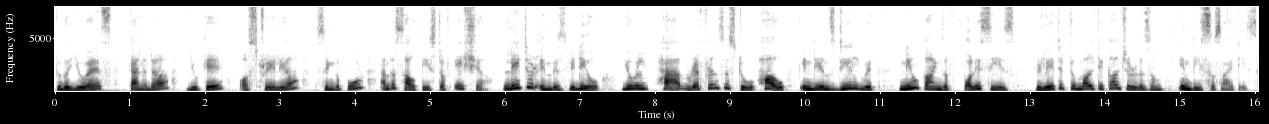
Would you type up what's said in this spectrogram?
to the US, Canada, UK, Australia, Singapore, and the southeast of Asia. Later in this video, you will have references to how Indians deal with new kinds of policies related to multiculturalism in these societies.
